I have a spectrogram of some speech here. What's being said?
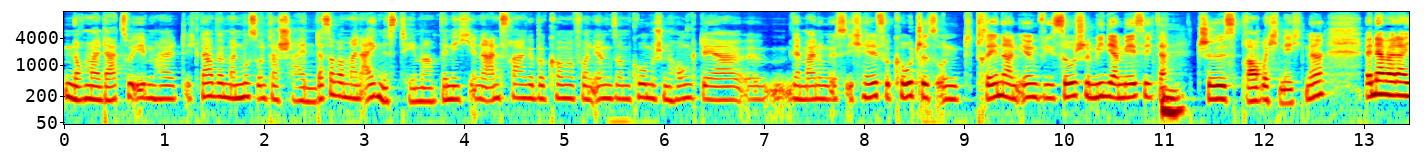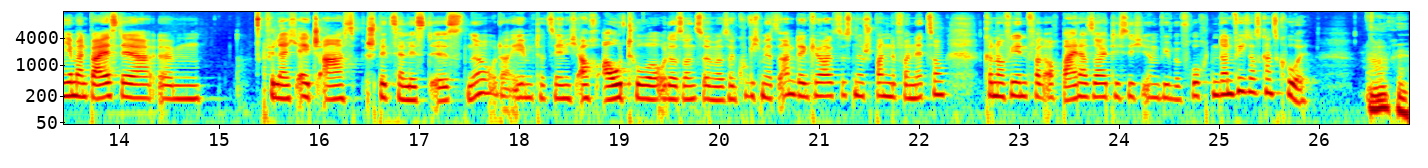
nochmal dazu eben halt, ich glaube, man muss unterscheiden. Das ist aber mein eigenes Thema. Wenn ich eine Anfrage bekomme von irgendeinem komischen Honk, der äh, der Meinung ist, ich helfe Coaches und Trainern irgendwie Social Media mäßig, dann tschüss, brauche ich nicht. Ne? Wenn aber da jemand bei ist, der ähm, vielleicht HR-Spezialist ist, ne? oder eben tatsächlich auch Autor oder sonst irgendwas, dann gucke ich mir das an, denke, ja, das ist eine spannende Vernetzung, kann auf jeden Fall auch beiderseitig sich irgendwie befruchten, dann finde ich das ganz cool. Ja. Okay.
